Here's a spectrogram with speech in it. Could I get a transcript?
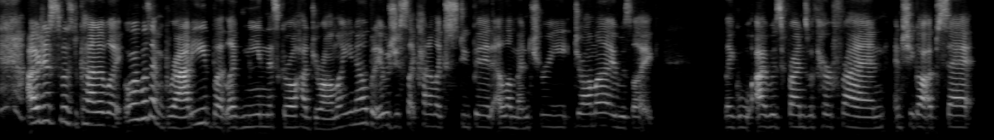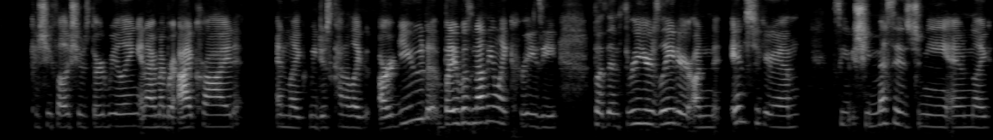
I just was kind of like, or I wasn't bratty, but like me and this girl had drama, you know. But it was just like kind of like stupid elementary drama. It was like, like I was friends with her friend, and she got upset because she felt like she was third wheeling, and I remember I cried and like we just kind of like argued, but it was nothing like crazy. But then 3 years later on Instagram, see she messaged me and like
